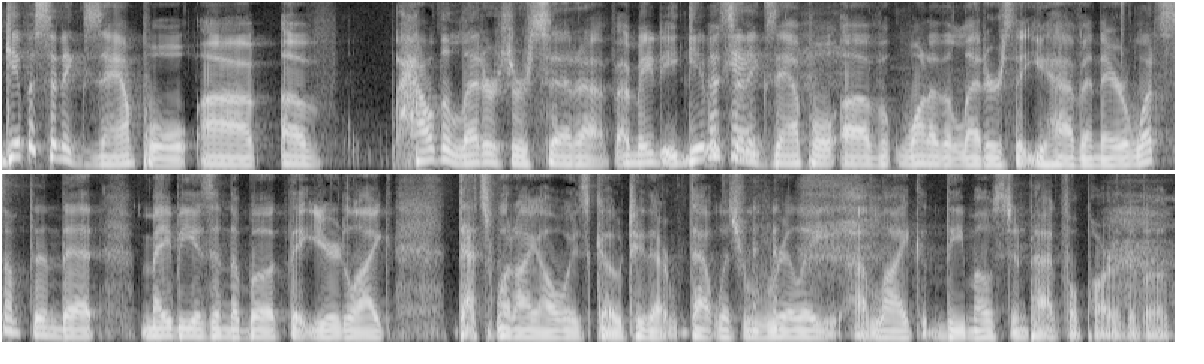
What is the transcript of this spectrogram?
give us an example uh, of how the letters are set up. I mean give us an example of one of the letters that you have in there. What's something that maybe is in the book that you're like that's what i always go to that that was really uh, like the most impactful part of the book?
